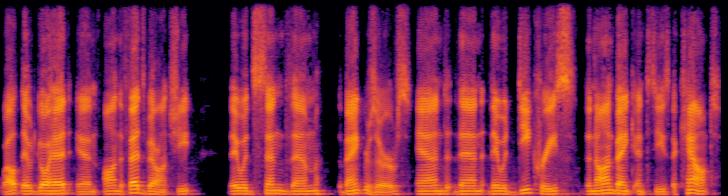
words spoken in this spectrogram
Well, they would go ahead and on the Fed's balance sheet, they would send them the bank reserves and then they would decrease the non bank entity's account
